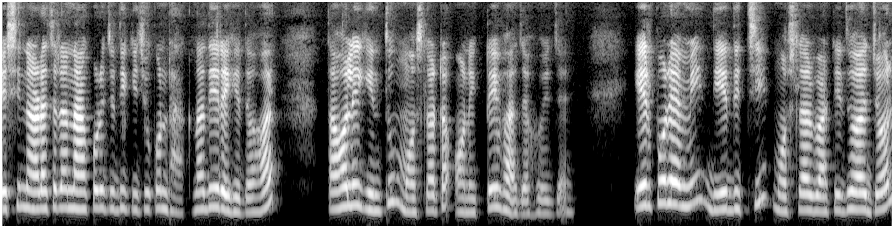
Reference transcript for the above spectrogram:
বেশি নাড়াচাড়া না করে যদি কিছুক্ষণ ঢাকনা দিয়ে রেখে দেওয়া হয় তাহলেই কিন্তু মশলাটা অনেকটাই ভাজা হয়ে যায়। এরপরে আমি দিয়ে দিচ্ছি মশলার বাটি ধোয়া জল,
